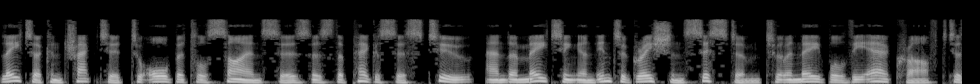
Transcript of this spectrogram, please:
later contracted to Orbital Sciences as the Pegasus 2, and a mating and integration system to enable the aircraft to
